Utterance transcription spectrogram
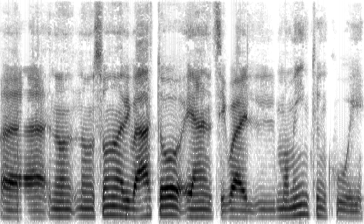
eh, non, non, sono arrivato e anzi, guarda, il momento in cui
